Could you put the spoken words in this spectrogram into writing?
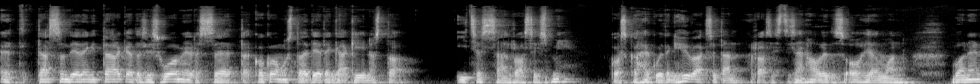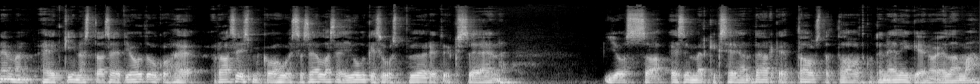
et tässä on tietenkin tärkeää siis huomioida se, että kokoomusta ei tietenkään kiinnosta itsessään rasismi, koska he kuitenkin hyväksytään rasistisen hallitusohjelman, vaan enemmän heitä kiinnostaa se, että joutuuko he rasismikohuissa sellaiseen julkisuuspyöritykseen, jossa esimerkiksi heidän tärkeät taustatahot, kuten elinkeinoelämä,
